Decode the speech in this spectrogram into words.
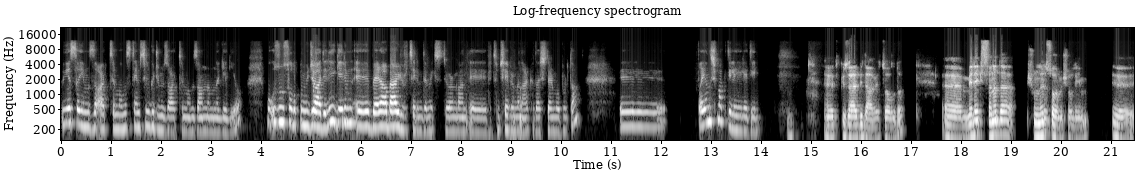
üye sayımızı arttırmamız, temsil gücümüzü arttırmamız anlamına geliyor. Bu uzun soluklu mücadeleyi gelin e, beraber yürütelim demek istiyorum ben e, bütün çevirmen arkadaşlarıma buradan. E, dayanışmak dileğiyle diyeyim. Evet, güzel bir davet oldu. Ee, Melek sana da şunları sormuş olayım. Ee,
